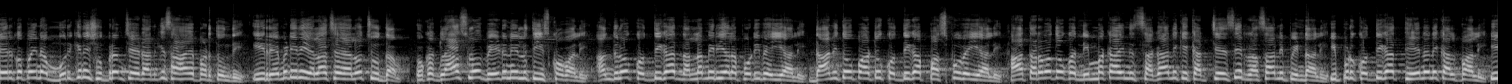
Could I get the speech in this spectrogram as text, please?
పేరుకుపోయిన మురికిని శుభ్రం చేయడానికి సహాయపడుతుంది. ఈ రెమెడీని ఎలా చేయాలో చూద్దాం. ఒక గ్లాస్లో వేడి నీళ్ళు తీసుకోవాలి. అందులో కొద్దిగా నల్ల మిరియాల పొడి వేయాలి. దానితో పాటు కొద్దిగా పసుపు వేయాలి. ఆ తర్వాత ఒక నిమ్మకాయని సగానికి కట్ చేసి రసాన్ని పిండాలి. ఇప్పుడు కొద్దిగా తేనెని కలపాలి. ఈ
